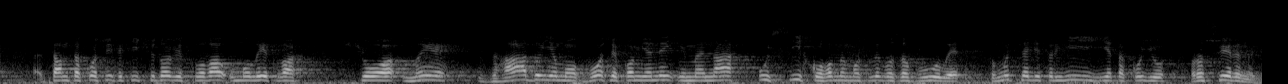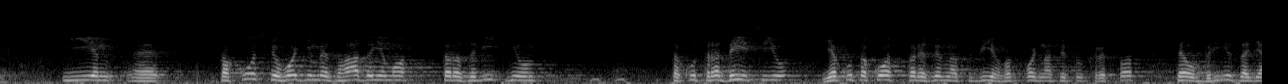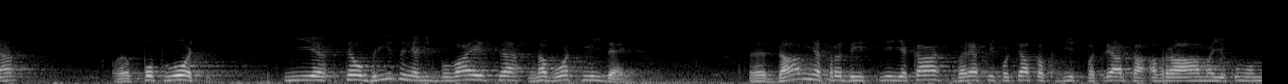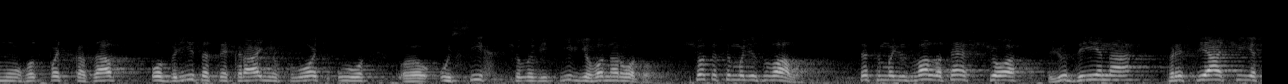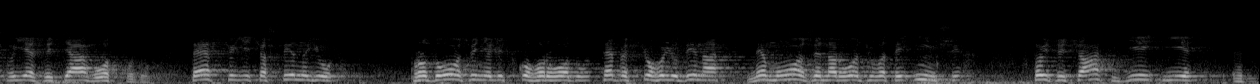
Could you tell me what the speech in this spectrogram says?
Там також є такі чудові слова у молитвах, що ми згадуємо, Боже, пом'яни імена усіх, кого ми, можливо, забули. Тому ця літургія є такою розширеною. І е, також сьогодні ми згадуємо старозавітню таку традицію, яку також пережив на собі Господь наш Ісус Христос, це обрізання е, по плоті. І це обрізання відбувається на восьмий день. Е, Давня традиція, яка бере свій початок від патріарха Авраама, якому Господь сказав обрізати крайню плоть у е, усіх чоловіків його народу. Що це символізувало? Це символізувало те, що людина присвячує своє життя Господу, те, що є частиною продовження людського роду, те, без чого людина не може народжувати інших. В той же час є і е,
